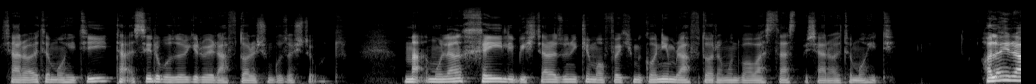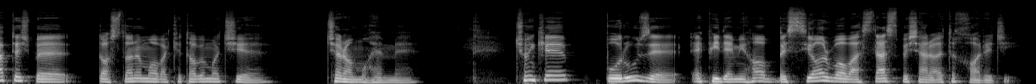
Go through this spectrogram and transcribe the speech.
شرایط محیطی تأثیر بزرگی روی رفتارشون گذاشته بود. معمولا خیلی بیشتر از اونی که ما فکر می‌کنیم رفتارمون وابسته است به شرایط محیطی حالا این ربطش به داستان ما و کتاب ما چیه؟ چرا مهمه؟ چون که بروز اپیدمی ها بسیار وابسته است به شرایط خارجی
